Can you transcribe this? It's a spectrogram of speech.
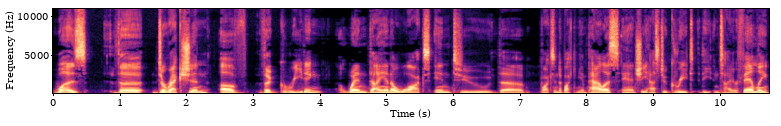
was the direction of the greeting when Diana walks into the walks into Buckingham Palace and she has to greet the entire family.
